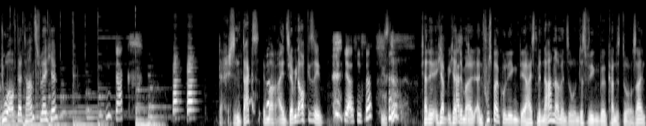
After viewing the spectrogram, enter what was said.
Du auf der Tanzfläche? Dachs. Da ist ein Dachs im Mach 1. Ich habe ihn auch gesehen. Ja, siehst du? Siehst du? Ich hatte, ich, hab, ich hatte Hast mal einen Fußballkollegen, der heißt mit Nachnamen so und deswegen kann es durchaus sein.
